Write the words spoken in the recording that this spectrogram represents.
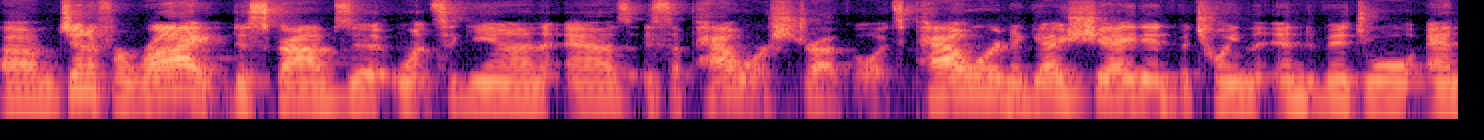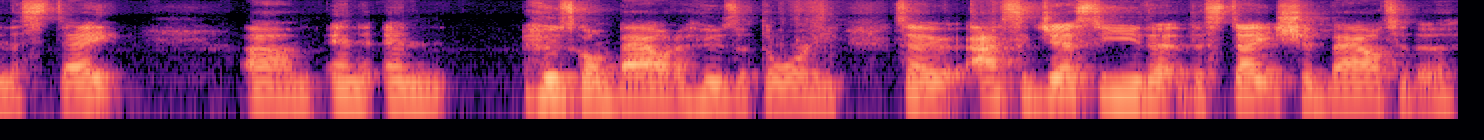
Um, Jennifer Reich describes it once again as it's a power struggle. It's power negotiated between the individual and the state um, and and who's going to bow to whose authority. So I suggest to you that the state should bow to the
